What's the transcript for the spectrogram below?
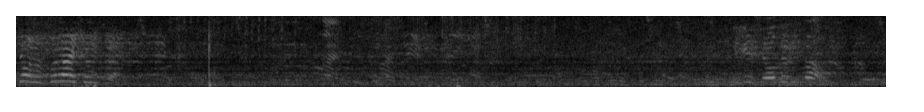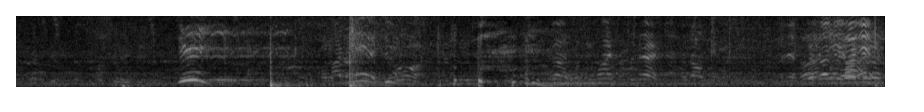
все, разбирайся уже. Беги, все, ты встал. Тинь! Один, Тим! Поднимайся, поднимайся, пожалуйста. Один, один.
